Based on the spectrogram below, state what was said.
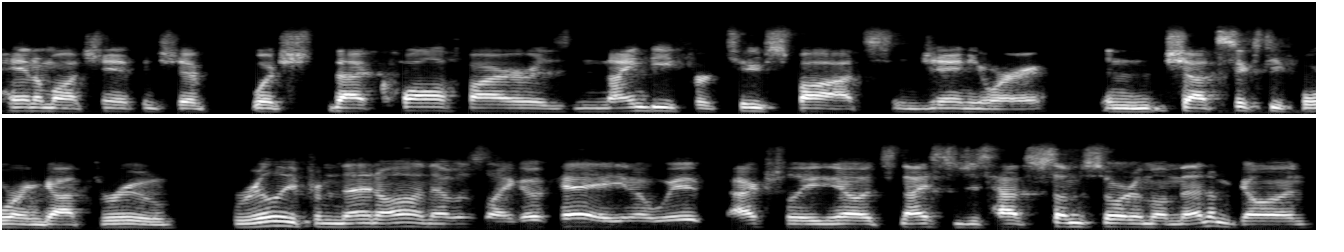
Panama Championship, which that qualifier is 90 for two spots in January and shot 64 and got through. Really, from then on, that was like, okay, you know, we actually, you know, it's nice to just have some sort of momentum going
